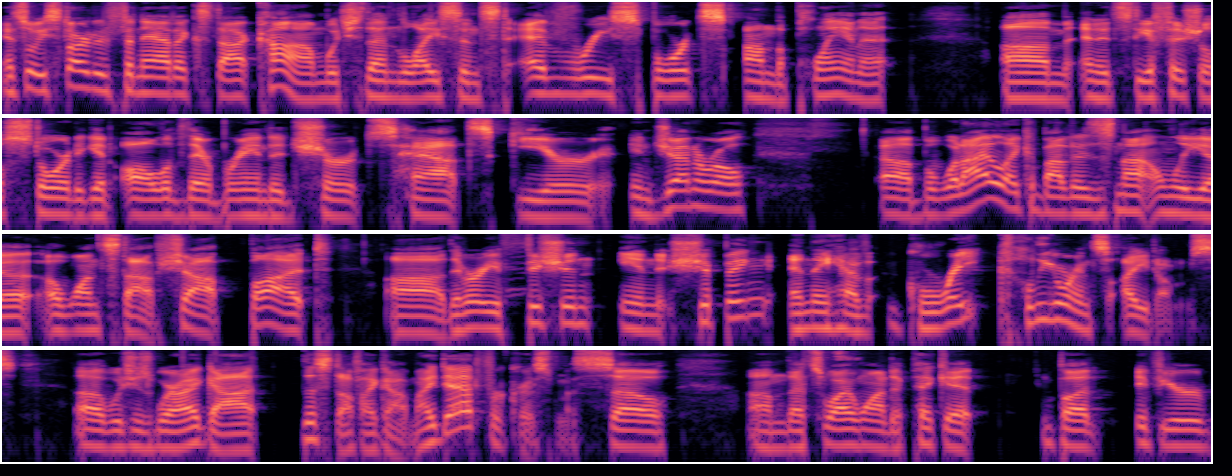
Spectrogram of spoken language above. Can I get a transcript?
And so he started Fanatics.com, which then licensed every sports on the planet. Um, and it's the official store to get all of their branded shirts, hats, gear in general. Uh, but what I like about it is not only a, a one stop shop, but uh, they're very efficient in shipping and they have great clearance items, uh, which is where I got the stuff I got my dad for Christmas. So um, that's why I wanted to pick it. But if you're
